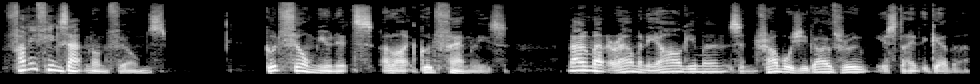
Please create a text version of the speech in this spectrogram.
Funny things happen on films. Good film units are like good families. No matter how many arguments and troubles you go through, you stay together.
